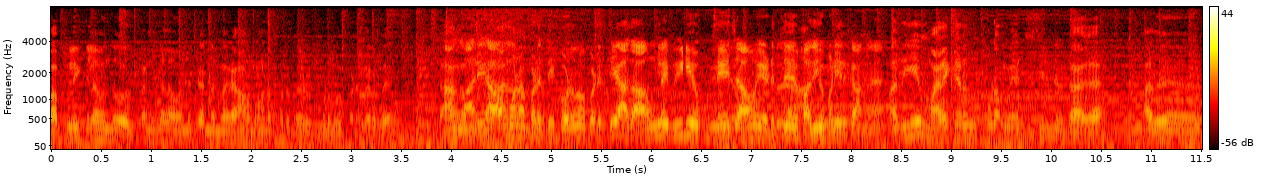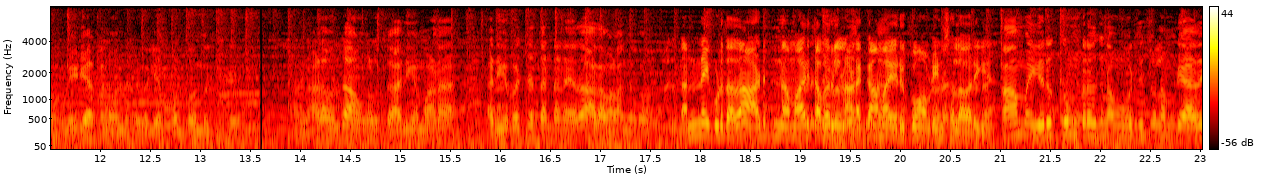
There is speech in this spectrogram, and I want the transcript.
பப்ளிக்ல வந்து ஒரு பெண்களை வந்துட்டு அந்த மாதிரி அவமானப்படுத்துறது குடும்பப்படுத்துறது தாங்க மாதிரி அவமானப்படுத்தி கொடுமைப்படுத்தி அதை அவங்களே வீடியோ ஃபுட்டேஜாகவும் எடுத்து பதிவு பண்ணியிருக்காங்க. அதையும் மறைக்கிறது கூட முயற்சி செஞ்சுருக்காங்க. அது மீடியாக்கள் வந்துட்டு வெளியே கொண்டு வந்துருச்சு அதனால வந்து அவங்களுக்கு அதிகமான அதிகபட்ச தண்டனை ஏதோ அதை வழங்குறோம் தண்டனை கொடுத்தாதான் அடுத்து இந்த மாதிரி தவறுகள் நடக்காம இருக்கும் அப்படின்னு சொல்ல வரீங்க. காம இருக்கும்ன்றதுக்கு நம்ம உறுதி சொல்ல முடியாது.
